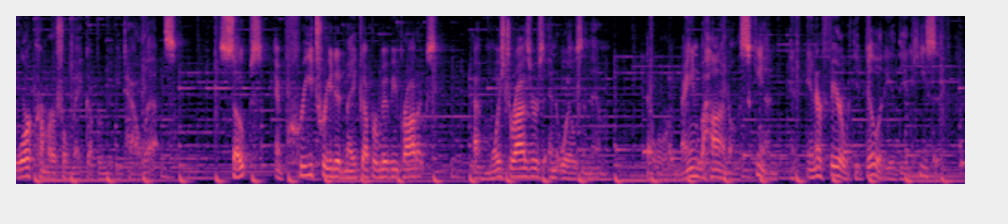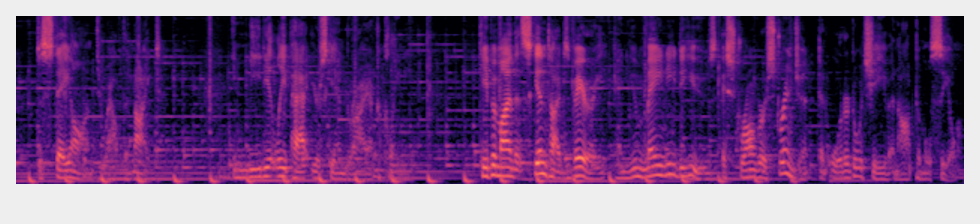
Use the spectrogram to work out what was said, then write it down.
or commercial makeup removing towelettes. Soaps and pre-treated makeup removing products have moisturizers and oils in them that will remain behind on the skin and interfere with the ability of the adhesive to stay on throughout the night. Immediately pat your skin dry after cleaning. Keep in mind that skin types vary and you may need to use a stronger astringent in order to achieve an optimal seal.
